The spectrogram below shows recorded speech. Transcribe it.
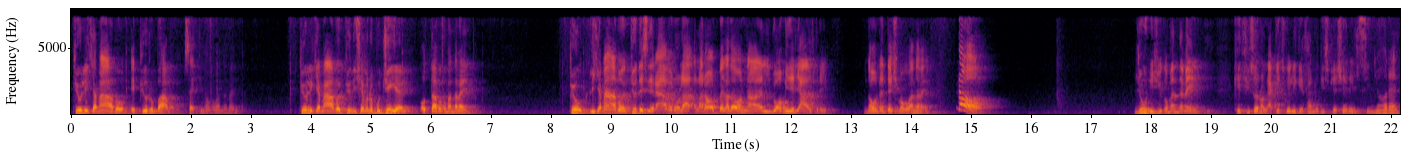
Più li chiamavo e più rubavano. Settimo comandamento. Più li chiamavo e più dicevano bugie. Ottavo comandamento. Più li chiamavo e più desideravano la, la roba e la donna, gli uomini degli altri. Non nel decimo comandamento. No! Gli unici comandamenti che ci sono là, che quelli che fanno dispiacere il Signore,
